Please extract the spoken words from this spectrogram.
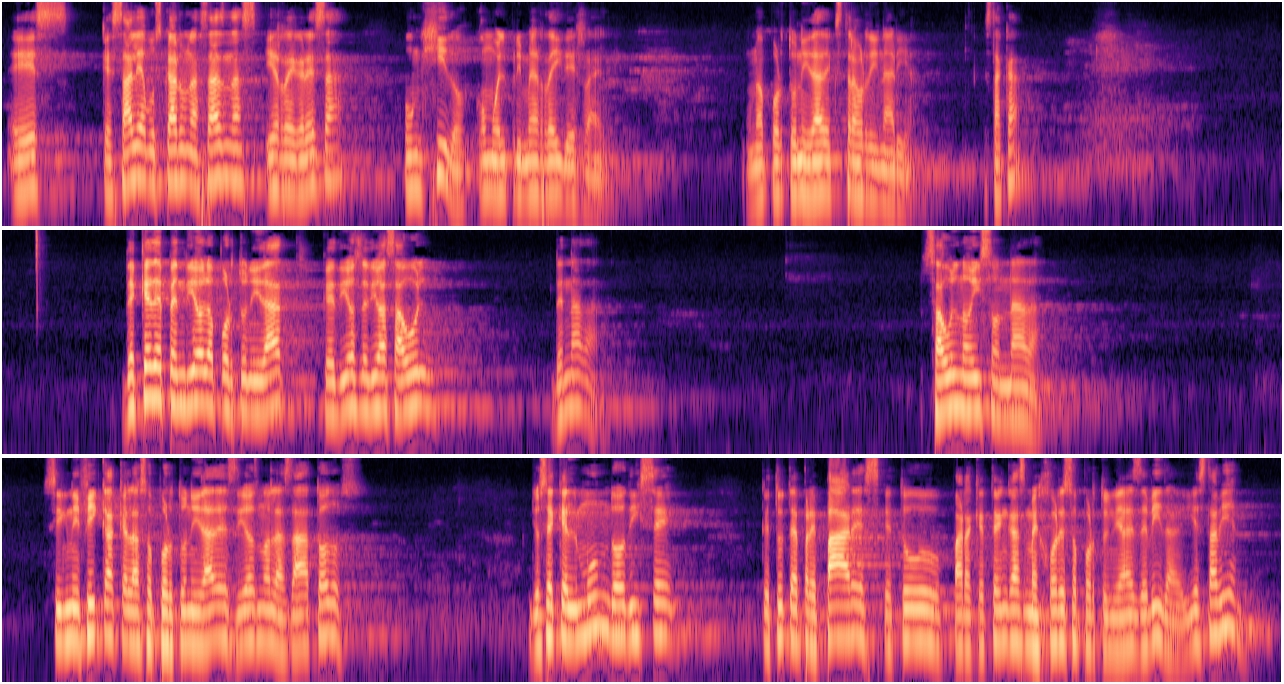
es que sale a buscar unas asnas y regresa ungido como el primer rey de Israel. Una oportunidad extraordinaria. ¿Está acá? ¿De qué dependió la oportunidad que Dios le dio a Saúl? De nada. Saúl no hizo nada significa que las oportunidades Dios no las da a todos. Yo sé que el mundo dice que tú te prepares, que tú para que tengas mejores oportunidades de vida y está bien.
